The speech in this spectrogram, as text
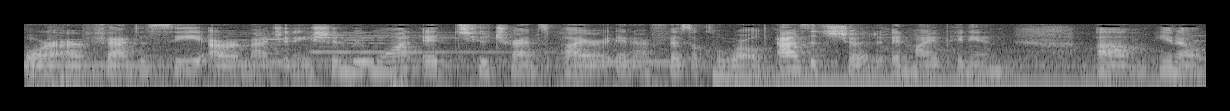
or our fantasy, our imagination. We want it to transpire in our physical world, as it should, in my opinion. Um, you know,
